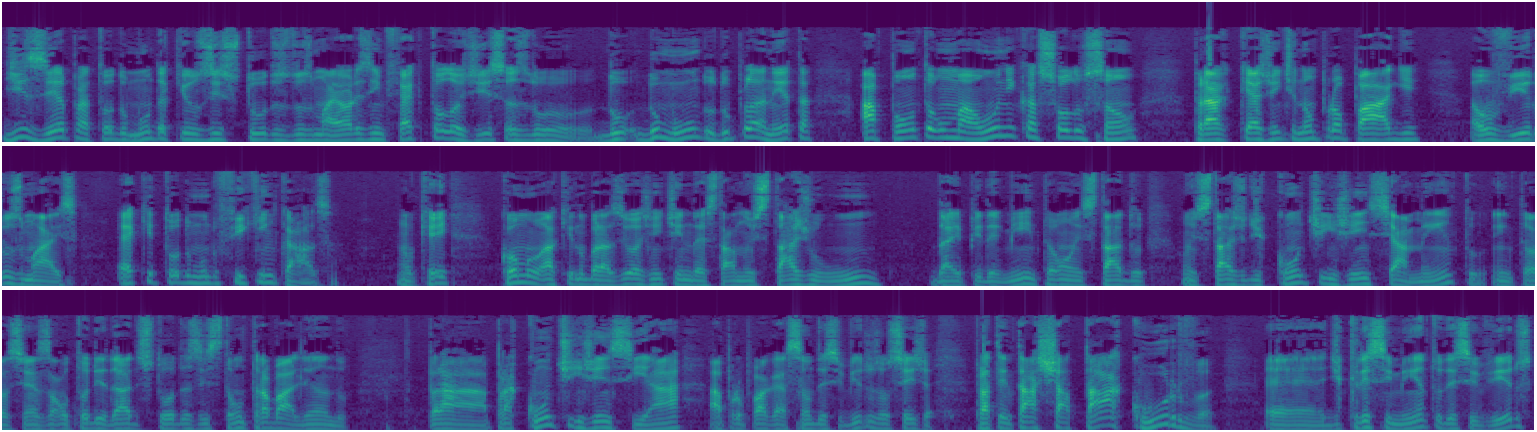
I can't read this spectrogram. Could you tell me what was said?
dizer para todo mundo é que os estudos dos maiores infectologistas do, do, do mundo, do planeta, apontam uma única solução para que a gente não propague o vírus mais: é que todo mundo fique em casa. Ok? Como aqui no Brasil a gente ainda está no estágio 1 da epidemia, então um estado, um estágio de contingenciamento. Então, assim, as autoridades todas estão trabalhando para contingenciar a propagação desse vírus, ou seja, para tentar achatar a curva é, de crescimento desse vírus.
